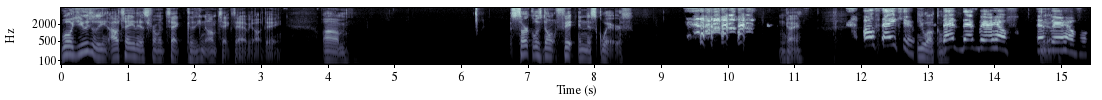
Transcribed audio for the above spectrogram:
well usually I'll tell you this from a tech cuz you know I'm tech savvy all day um circles don't fit in the squares okay oh, thank you. you're welcome That that's very helpful. That's Yeah. very helpful.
